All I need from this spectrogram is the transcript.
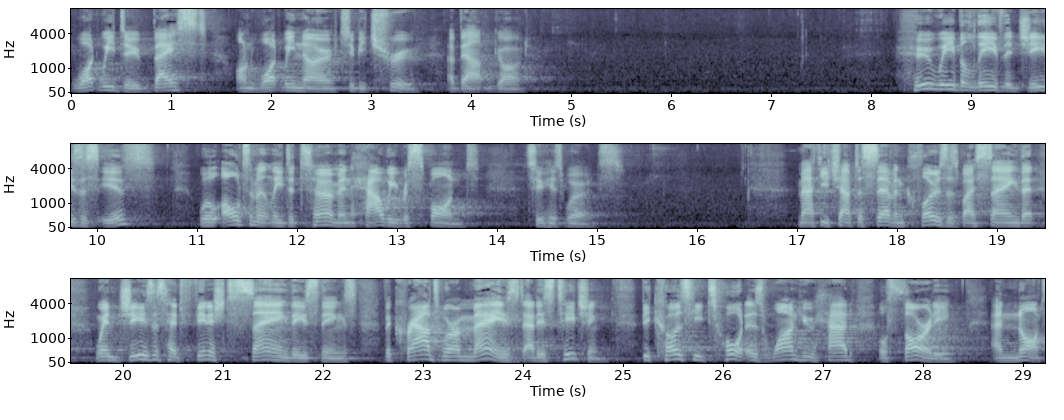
what we do based on what we know to be true about God. Who we believe that Jesus is will ultimately determine how we respond to his words. Matthew chapter 7 closes by saying that when Jesus had finished saying these things, the crowds were amazed at his teaching because he taught as one who had authority and not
